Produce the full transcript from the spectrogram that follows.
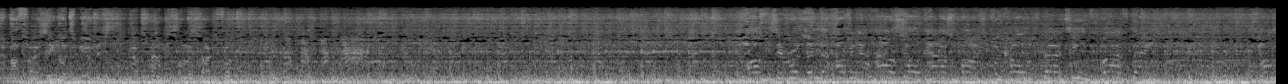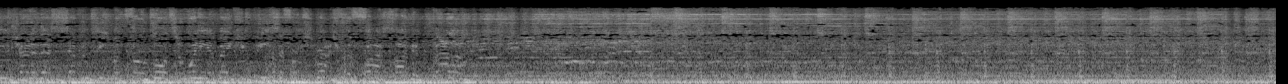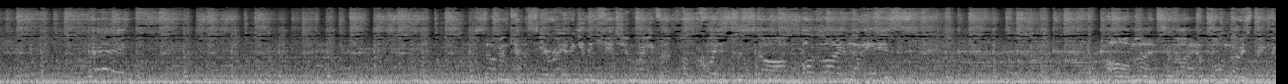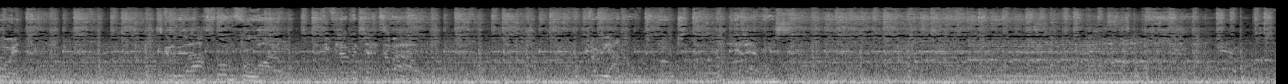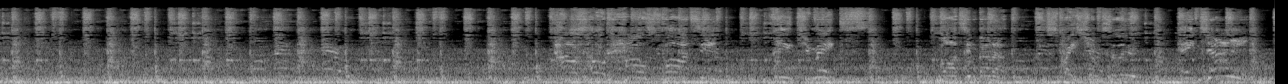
Like my first single, to be honest. I found this on the side funny. Parkers in Rutland are having a household house party for Cole's 13th birthday. Tom Jenner, their 17-month-old daughter Winnie are making pizza from scratch for the Space Jump Salute. Hey Johnny!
